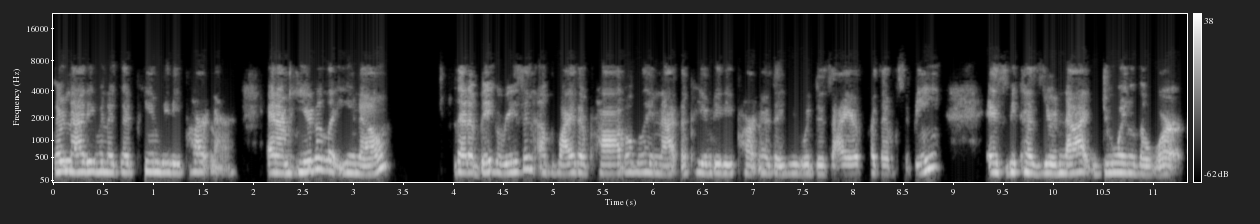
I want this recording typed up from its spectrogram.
They're not even a good PMDD partner. And I'm here to let you know that a big reason of why they're probably not the PMDD partner that you would desire for them to be is because you're not doing the work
